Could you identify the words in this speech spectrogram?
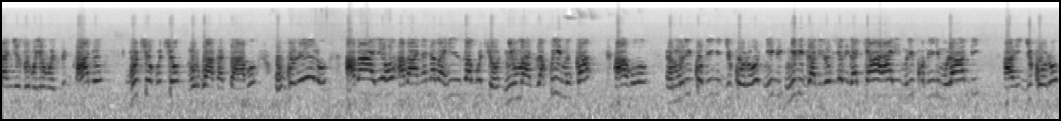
atangiza ubuyobozi hano gutyo gutyo mu rwa gasabo ubwo rero abayeho abana n'abahinza gutyo nyuma aza kwimuka aho eh, muri komini gikoro n'ibi- n'ibigabiro bye biracyahari muri komini murambi aho igikoro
